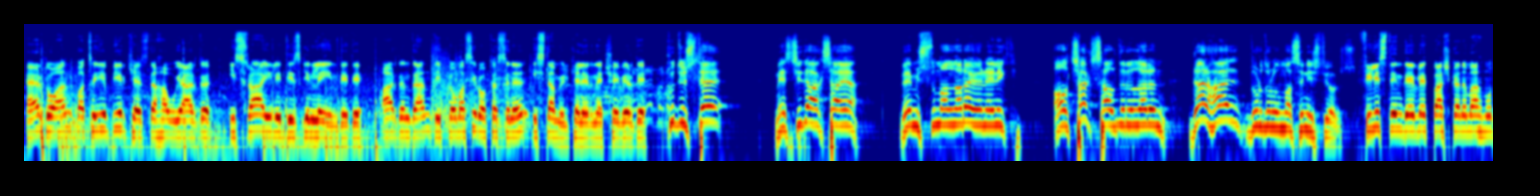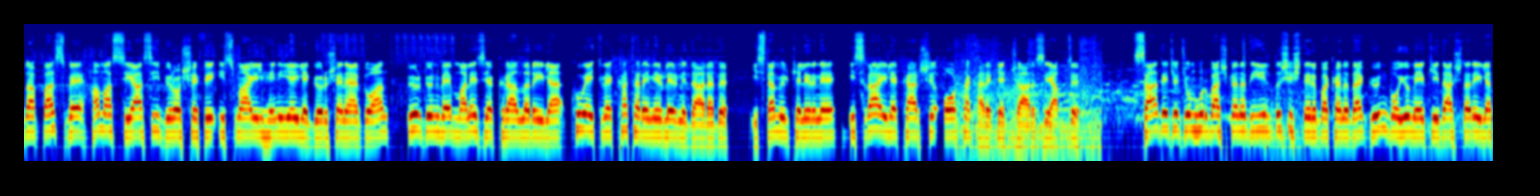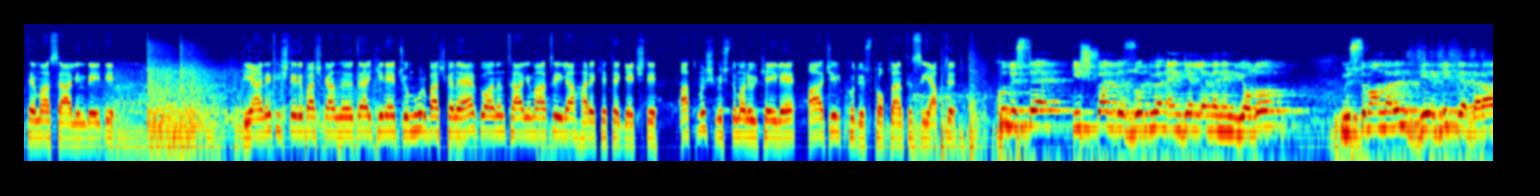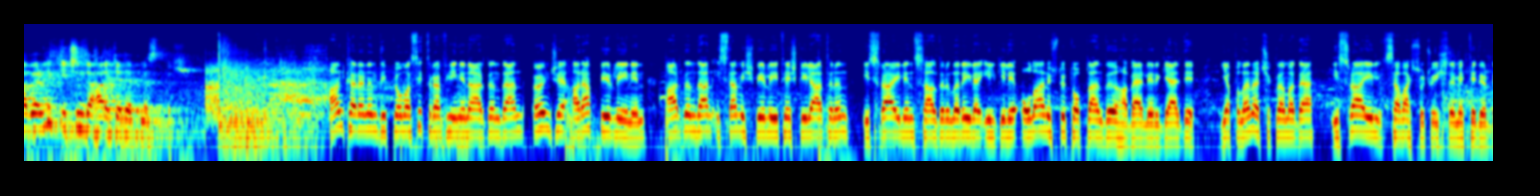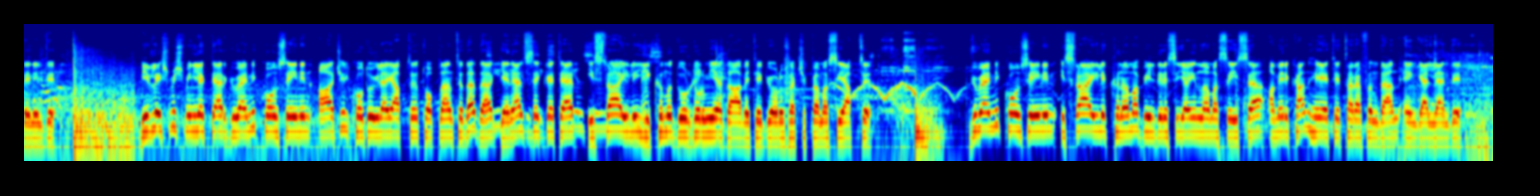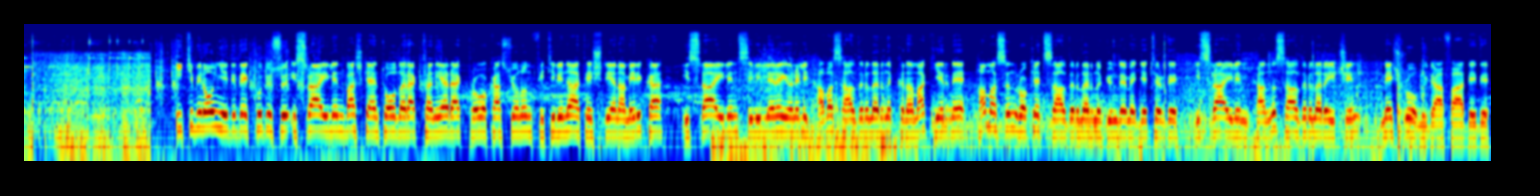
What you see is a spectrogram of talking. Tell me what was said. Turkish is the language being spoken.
Erdoğan Batı'yı bir kez daha uyardı. İsrail'i dizginleyin dedi. Ardından diplomasi rotasını İslam ülkelerine çevirdi. Kudüs'te Mescid-i Aksa'ya ve Müslümanlara yönelik alçak saldırıların derhal durdurulmasını istiyoruz. Filistin Devlet Başkanı Mahmud Abbas ve Hamas Siyasi Büro Şefi İsmail Heniye ile görüşen Erdoğan, Ürdün ve Malezya krallarıyla Kuveyt ve Katar emirlerini de aradı. İslam ülkelerine İsrail'e karşı ortak hareket çağrısı yaptı. Sadece Cumhurbaşkanı değil Dışişleri Bakanı da gün boyu mevkidaşlarıyla temas halindeydi. Diyanet İşleri Başkanlığı da yine Cumhurbaşkanı Erdoğan'ın talimatıyla harekete geçti. 60 Müslüman ülkeyle acil Kudüs toplantısı yaptı. Kudüs'te işgal ve zulmü engellemenin yolu Müslümanların birlik ve beraberlik içinde hareket etmesidir. Ankara'nın diplomasi trafiğinin ardından önce Arap Birliği'nin ardından İslam İşbirliği Teşkilatı'nın İsrail'in saldırılarıyla ilgili olağanüstü toplandığı haberleri geldi. Yapılan açıklamada İsrail savaş suçu işlemektedir denildi. Birleşmiş Milletler Güvenlik Konseyi'nin acil koduyla yaptığı toplantıda da Genel Sekreter İsrail'i yıkımı durdurmaya davet ediyoruz açıklaması yaptı. Güvenlik Konseyi'nin İsrail'i kınama bildirisi yayınlaması ise Amerikan heyeti tarafından engellendi. 2017'de Kudüs'ü İsrail'in başkenti olarak tanıyarak provokasyonun fitilini ateşleyen Amerika, İsrail'in sivillere yönelik hava saldırılarını kınamak yerine Hamas'ın roket saldırılarını gündeme getirdi. İsrail'in kanlı saldırıları için meşru müdafaa dedi.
